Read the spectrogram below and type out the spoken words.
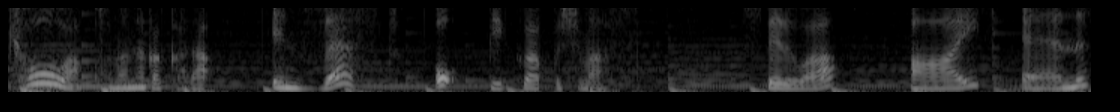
今日はこの中から invest をピックアップしますスペルは I-N-V-E-S-T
